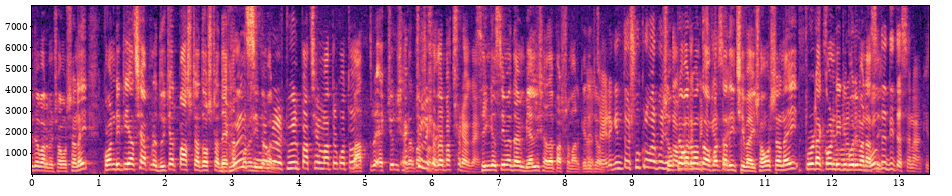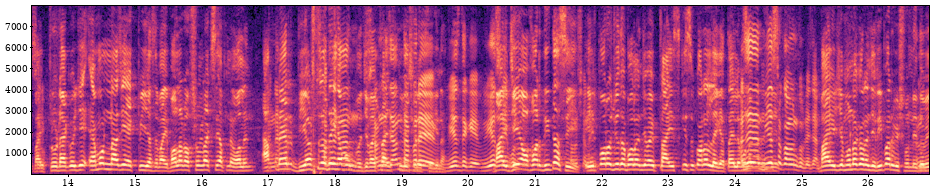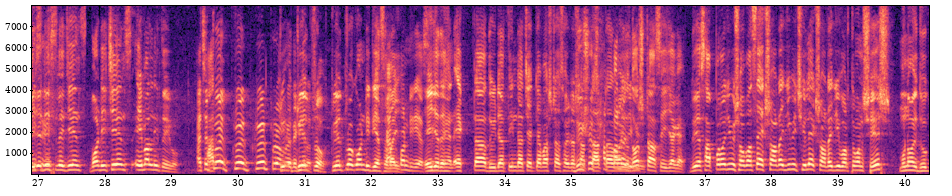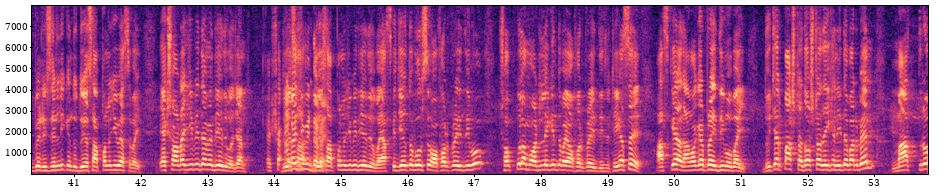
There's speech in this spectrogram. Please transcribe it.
নিতে পারবেন সমস্যা নাই। কোয়ান্টিটি আছে আপনার দুই চার পাঁচটা দশটা দেখার পরে সিম নিতে পারবেন। 12 পাচ্ছেন মাত্র কত? মাত্র একচল্লিশ হাজার 41500 টাকায়। সিঙ্গেল সিমের দাম বিয়াল্লিশ হাজার পাঁচশো মার্কেটে আচ্ছা এটা কিন্তু শুক্রবার পর্যন্ত শুক্রবার পর্যন্ত অফারটা দিচ্ছি ভাই সমস্যা নাই। প্রোডাক্ট কোয়ান্টিটি পরিমাণ আছে। বলতে দিতেছে না কিছু। ভাই প্রোডাক্ট ওই যে এমন না যে এক পিস আছে। ভাই বলার অপশন রাখছি আপনি বলেন। আপনার ভিউয়ার্সরা দেখা বলব যে ভাই প্রাইস কি তারপরে রাখছি দেখে ভাই যে অফার দিতাছি এরপরও যদি বলেন যে ভাই প্রাইস কিছু করার লেগে তাইলে মনে আচ্ছা কমেন্ট করবে জান ভাই এই যে মনে করেন যে রিপারবিশন নিতে হবে এই যে ডিসপ্লে চেঞ্জ বডি চেঞ্জ এই মাল নিতে হইব। আচ্ছা 12 12 12 প্রো আমরা দেখতে 12 প্রো 12 প্রো কোয়ান্টিটি আছে ভাই। এই যে দেখেন একটা দুইটা তিনটা চারটা পাঁচটা ছয়টা সাতটা আটটা নয়টা দশটা আছে এই জায়গায়। দুই ছাপ্পান্ন জিবি সব আছে একশো আঠাশ জিবি ছিল একশো আঠাশ জিবি বর্তমান শেষ। মনে হয় ঢুকবে রিসেন্টলি কিন্তু দুই ছাপ্পান্ন জিবি আছে ভাই। একশো আঠাশ জিবি দামে দিয়ে দিব জান 128? ছাপ্পান্ন জিবি দিয়ে দেবো ভাই। আজকে যেহেতু বলছে অফার প্রাইস দিব সবগুলা মডেলে কিন্তু ভাই অফার প্রাইস দিছে ঠিক আছে? আজকে ধামাকার প্রাইস দিব ভাই। দুই চার পাঁচটা দশটা দেখে নিতে পারবেন। মাত্র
